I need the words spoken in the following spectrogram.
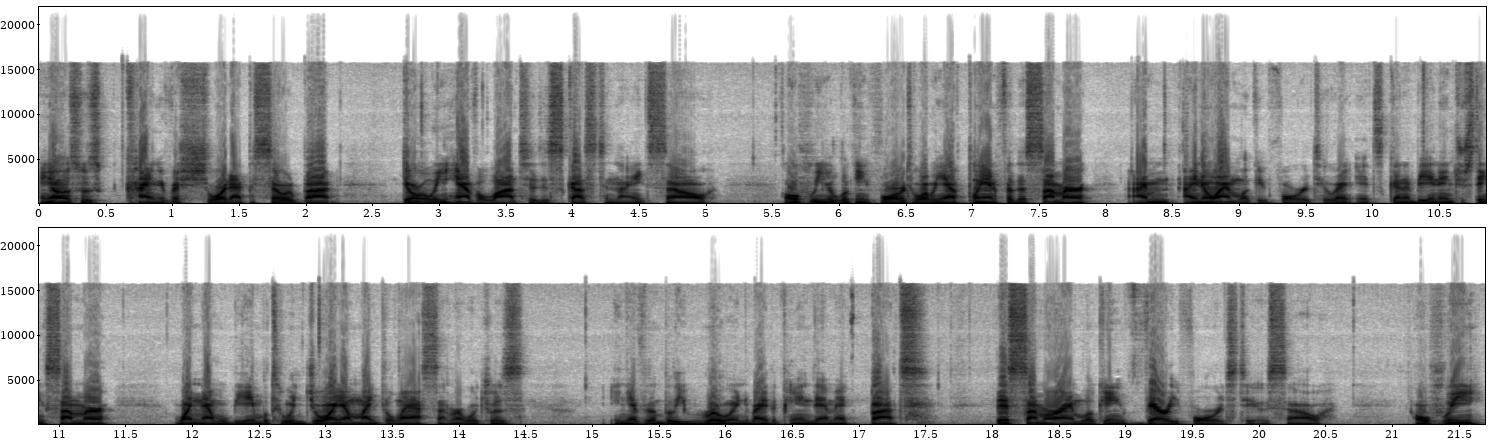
I know this was kind of a short episode, but don't really have a lot to discuss tonight, so hopefully you're looking forward to what we have planned for the summer. I'm, I know I'm looking forward to it. It's going to be an interesting summer, one that we'll be able to enjoy unlike the last summer, which was inevitably ruined by the pandemic, but this summer I'm looking very forward to, so hopefully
